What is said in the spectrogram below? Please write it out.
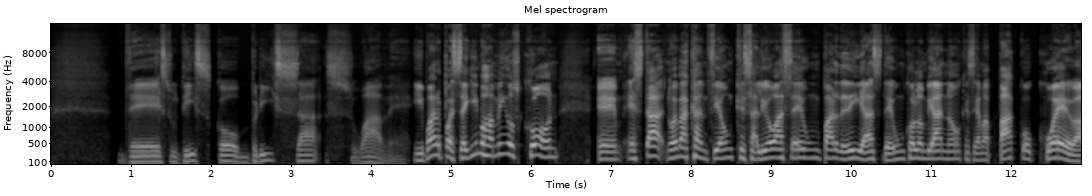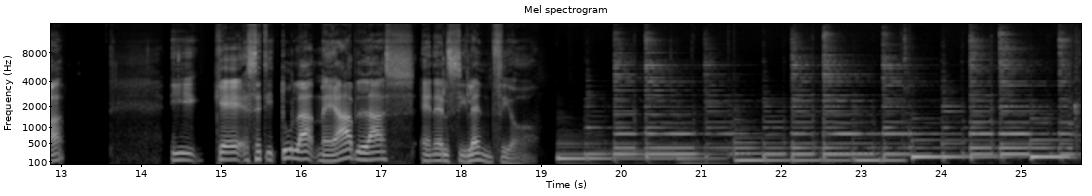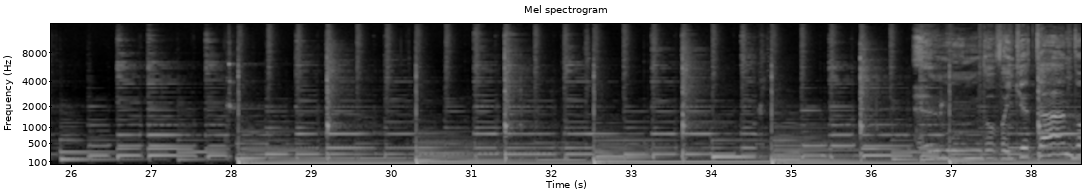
de su disco Brisa Suave. Y bueno, pues seguimos amigos con em, esta nueva canción que salió hace un par de días de un colombiano que se llama Paco Cueva y que se titula Me hablas en el silencio.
